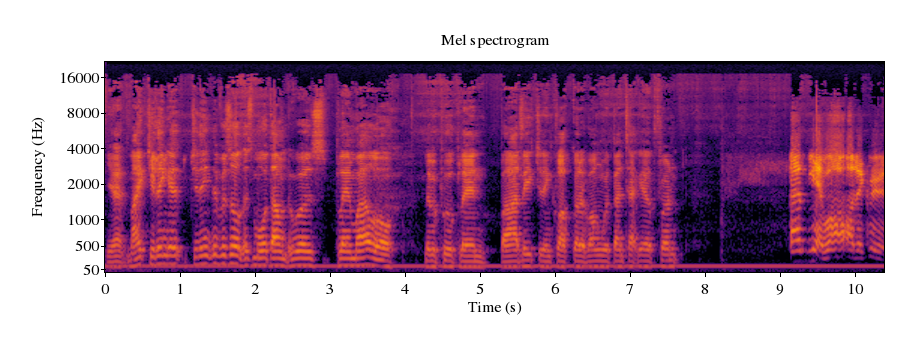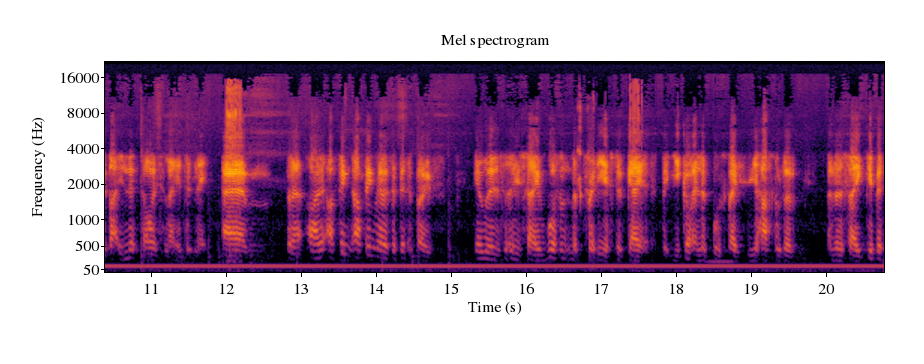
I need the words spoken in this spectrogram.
Yeah, Mike, do you think it, do you think the result is more down to us playing well or Liverpool playing badly? Do you think Klopp got it wrong with Benteke up front? Um, yeah, well, I'd agree with that. He looked isolated, didn't he? Um, but I, I think I think there was a bit of both. It was, as you say, wasn't the prettiest of games, but you got in Liverpool spaces, you hassled them, and as I say, given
